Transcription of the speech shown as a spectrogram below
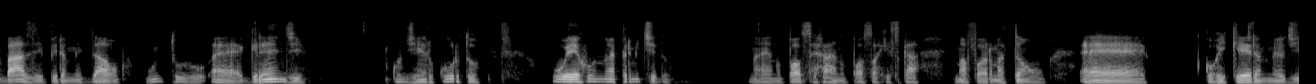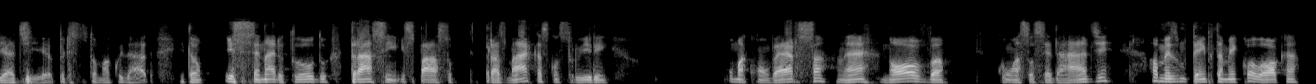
base piramidal muito é, grande, com dinheiro curto, o erro não é permitido. Né? Eu não posso errar, não posso arriscar de uma forma tão é, corriqueira no meu dia a dia, eu preciso tomar cuidado. Então, esse cenário todo traz sim, espaço para as marcas construírem uma conversa né, nova com a sociedade, ao mesmo tempo também coloca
